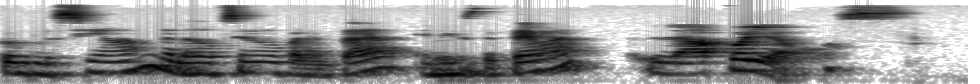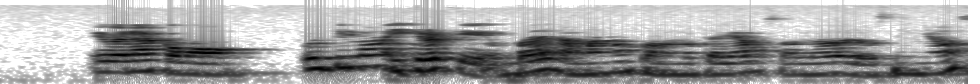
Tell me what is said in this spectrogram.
conclusión de la adopción homoparental en este tema. La apoyamos. Y bueno, como último, y creo que va de la mano con lo que habíamos hablado de los niños,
